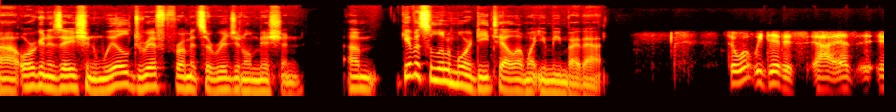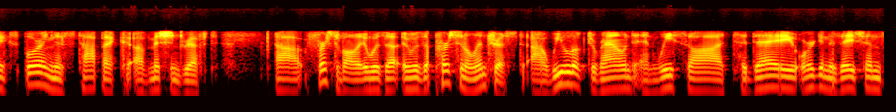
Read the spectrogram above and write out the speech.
uh, organization will drift from its original mission. Um, give us a little more detail on what you mean by that. So, what we did is, uh, as exploring this topic of mission drift, uh, first of all, it was a it was a personal interest. Uh, we looked around and we saw today organizations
